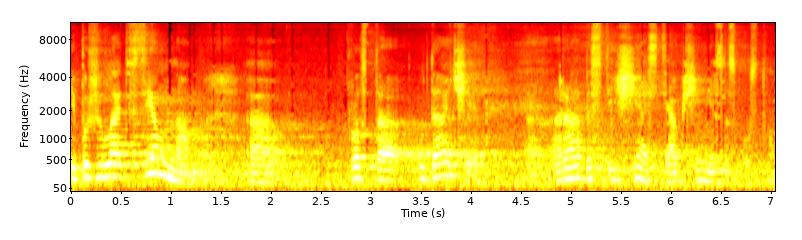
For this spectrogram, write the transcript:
и пожелать всем нам э, просто удачи, э, радости и счастья общения с искусством.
